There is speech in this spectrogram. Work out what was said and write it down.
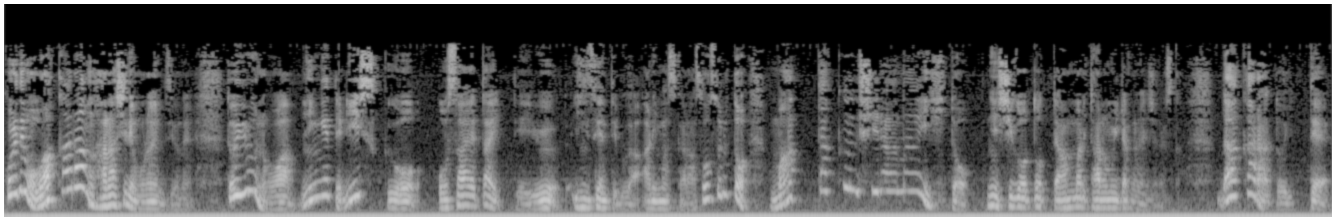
これでもわからん話でもないんですよね。というのは人間ってリスクを抑えたいっていうインセンティブがありますから、そうすると全く知らない人に仕事ってあんまり頼みたくないじゃないですか。だからといって、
